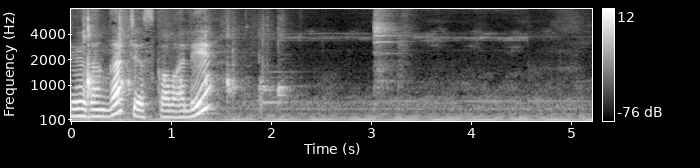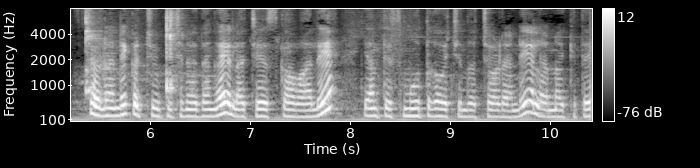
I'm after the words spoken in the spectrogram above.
ఈ విధంగా చేసుకోవాలి. చూడండి ఇక్కడ చూపించిన విధంగా ఇలా చేసుకోవాలి. ఎంత స్మూత్గా వచ్చిందో చూడండి. ఇలా నొక్కితే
